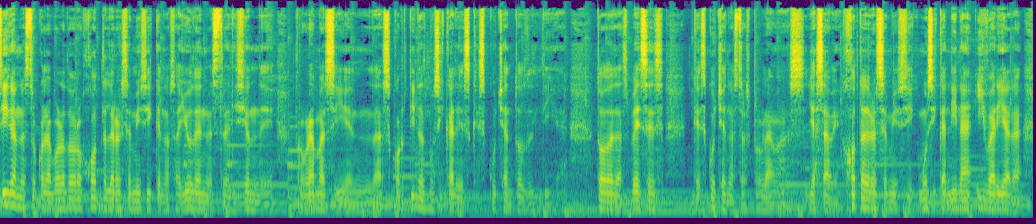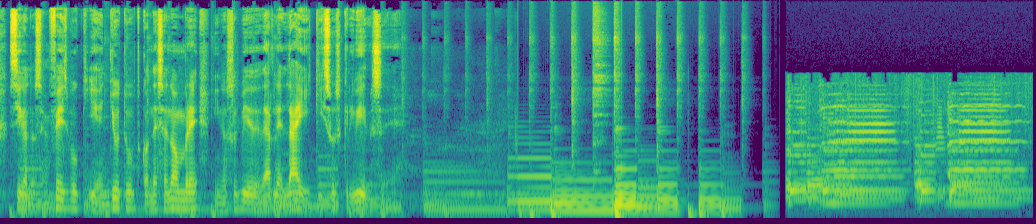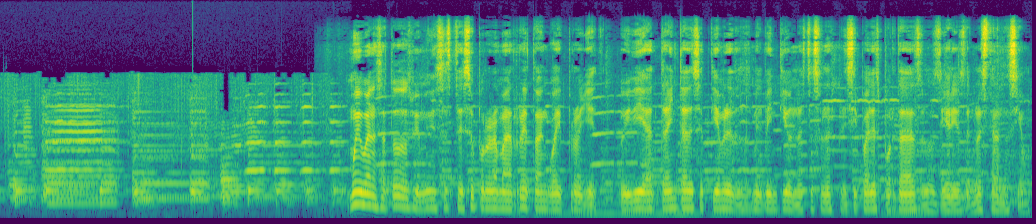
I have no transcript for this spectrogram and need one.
Siga nuestro colaborador JLRC Music que nos ayuda en nuestra edición de programas y en las cortinas musicales que escuchan todo el día, todas las veces que escuchan nuestros programas. Ya saben, JLRC Music, música andina y variada. Síganos en Facebook y en YouTube con ese nombre y no se olvide de darle like y suscribirse. Muy buenas a todos, bienvenidos a este su programa Red and White Project. Hoy día 30 de septiembre de 2021, estas son las principales portadas de los diarios de nuestra nación.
